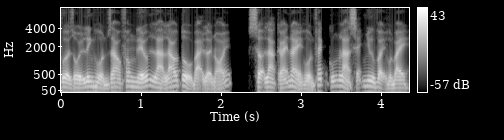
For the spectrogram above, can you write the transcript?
vừa rồi linh hồn giao phong nếu là lão tổ bại lời nói, sợ là cái này hồn phách cũng là sẽ như vậy hồn bay.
